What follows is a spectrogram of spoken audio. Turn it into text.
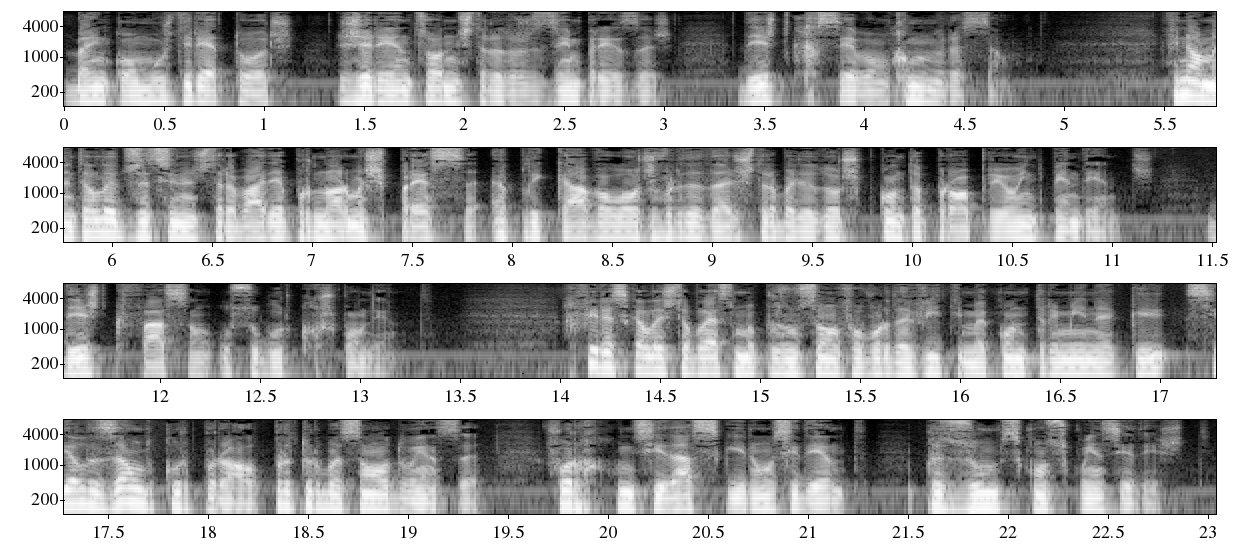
bem como os diretores, gerentes ou administradores das empresas, desde que recebam remuneração. Finalmente, a lei dos acidentes de trabalho é, por norma expressa, aplicável aos verdadeiros trabalhadores por conta própria ou independentes, desde que façam o seguro correspondente. Refira-se que a lei estabelece uma presunção a favor da vítima quando determina que, se a lesão de corporal, perturbação ou doença for reconhecida a seguir a um acidente, presume-se consequência deste.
